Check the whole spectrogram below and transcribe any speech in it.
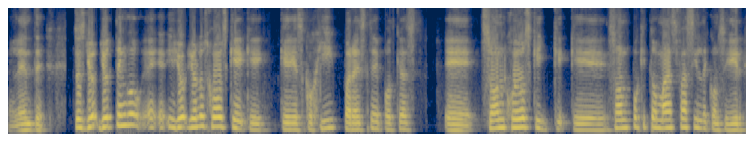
Excelente. Entonces, yo, yo tengo, eh, eh, yo, yo los juegos que, que, que escogí para este podcast eh, son juegos que, que, son un poquito más fácil de conseguir,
